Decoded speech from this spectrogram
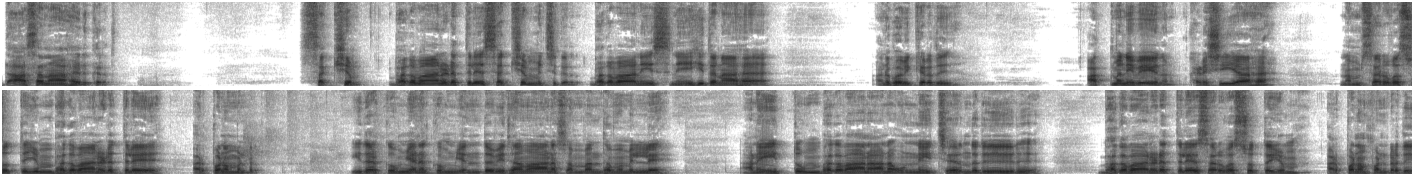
தாசனாக இருக்கிறது. சக்கியம் பகவானிடத்திலே சக்கியம் வச்சுக்கிறது. பகவானை ஸ்நேகிதனாக அனுபவிக்கிறது. ஆத்ம நிவேதனம் கடைசியாக நம் சர்வஸ்வத்தையும் பகவானிடத்தில் அர்ப்பணம் பண்ணுறது இதற்கும் எனக்கும் எந்த விதமான சம்பந்தமும் இல்லை. அனைத்தும் பகவானான உன்னை சேர்ந்ததுன்னு பகவானிடத்திலே சர்வஸ்வத்தையும் அர்ப்பணம் பண்ணுறது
